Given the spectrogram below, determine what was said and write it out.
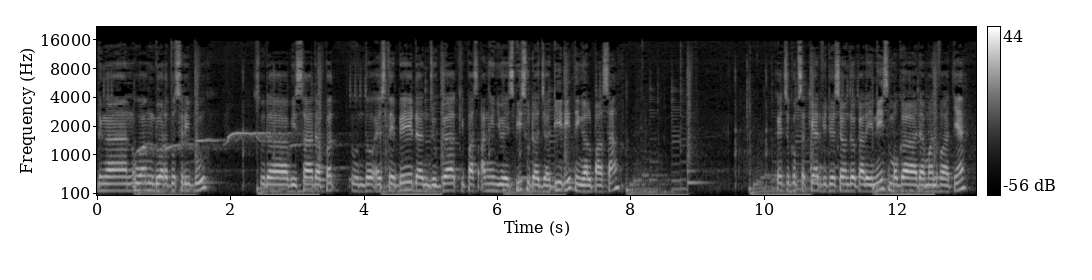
dengan uang 200 ribu sudah bisa dapat untuk STB dan juga kipas angin USB sudah jadi ini tinggal pasang. Oke cukup sekian video saya untuk kali ini. Semoga ada manfaatnya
